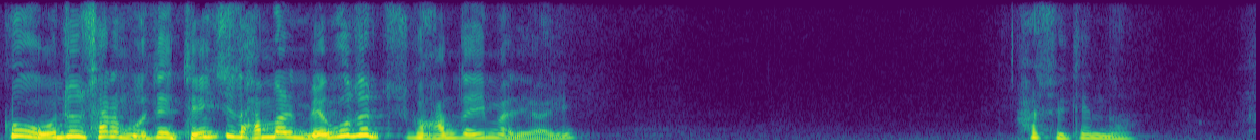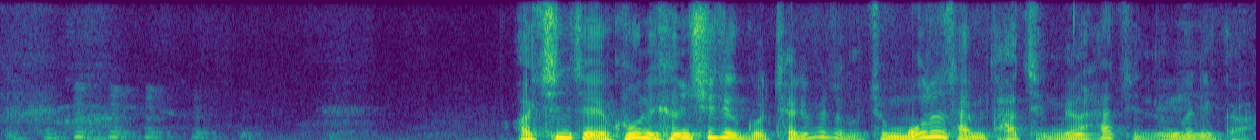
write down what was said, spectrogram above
그 어떤 사람은 어때? 돼지도 한 마리 메고도 지금 한다, 이 말이야. 할 수 있겠나? 아, 진짜요. 그거는 현실이고, 텔레비전, 전 모든 사람이 다 증명을 할 수 있는 거니까.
